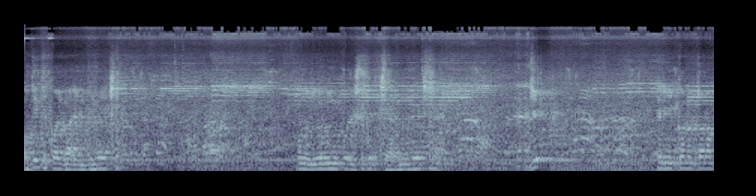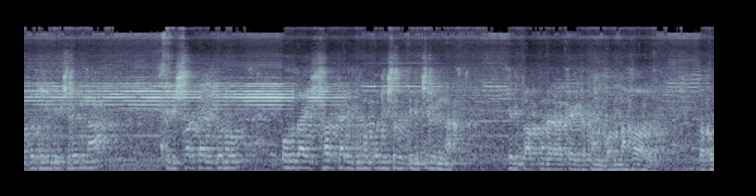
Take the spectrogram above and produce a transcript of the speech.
অতীতে কয়বার এমপি হয়েছেন? কোনো ইউনিয়ন পরিষদের চেয়ারম্যান হয়েছিলেন? তিনি কোনো জনপ্রতিনিধি ছিলেন না। তিনি সরকারি কোনো ওহুদায় সরকারি কোনো পজিশনে তিনি ছিলেন না। কিন্তু আপনাদের এলাকায় যখন বন্যা হয়, তখন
